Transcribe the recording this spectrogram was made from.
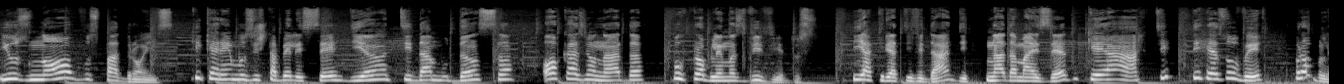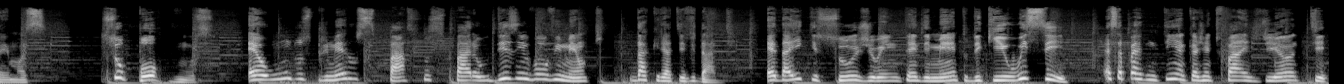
e os novos padrões que queremos estabelecer diante da mudança ocasionada por problemas vividos. E a criatividade nada mais é do que a arte de resolver problemas. Supormos é um dos primeiros passos para o desenvolvimento da criatividade. É daí que surge o entendimento de que o e se, essa perguntinha que a gente faz diante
